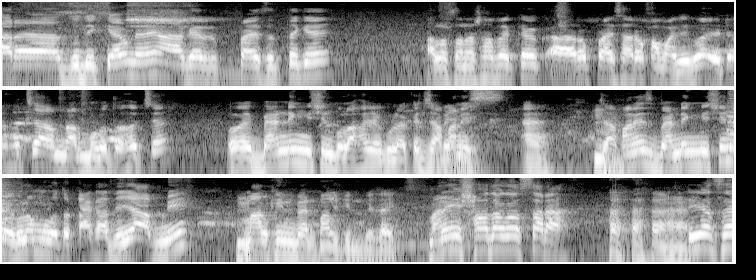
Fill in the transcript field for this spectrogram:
আর যদি কেউ নেয় আগের প্রাইসের থেকে আলোচনা সাপেক্ষে আরও প্রাইস আরও কমাই দিব। এটা হচ্ছে আপনার মূলত হচ্ছে ওই ব্যান্ডিং মেশিন বলা হয় এগুলোকে জাপানিজ হ্যাঁ জাপানিজ ব্যান্ডিং মেশিন এগুলো মূলত টাকা দিয়ে আপনি মাল কিনবেন। মাল কিনবে রাইট মানে সদাগজ ছাড়া। ঠিক আছে?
